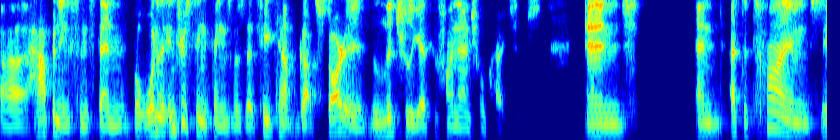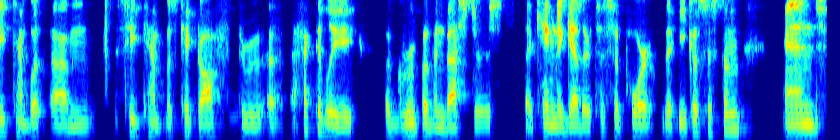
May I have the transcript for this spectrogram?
uh, happening since then. But one of the interesting things was that Seedcamp got started literally at the financial crisis, and and at the time, Seedcamp um, Seedcamp was kicked off through a, effectively a group of investors that came together to support the ecosystem. And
